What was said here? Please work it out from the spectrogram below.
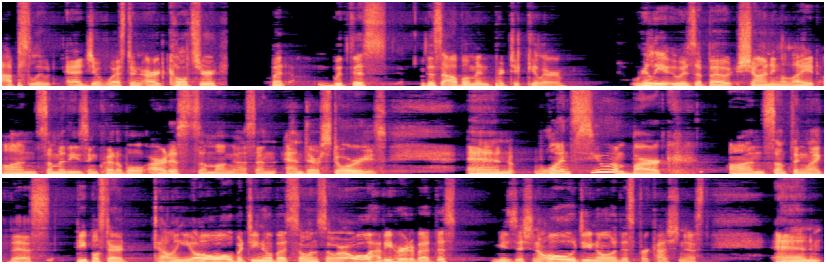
absolute edge of Western art culture. But with this this album in particular, really it was about shining a light on some of these incredible artists among us and and their stories. And once you embark on something like this, people start telling you, "Oh, oh but do you know about so and so?" or "Oh, have you heard about this musician?" "Oh, do you know this percussionist?" And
